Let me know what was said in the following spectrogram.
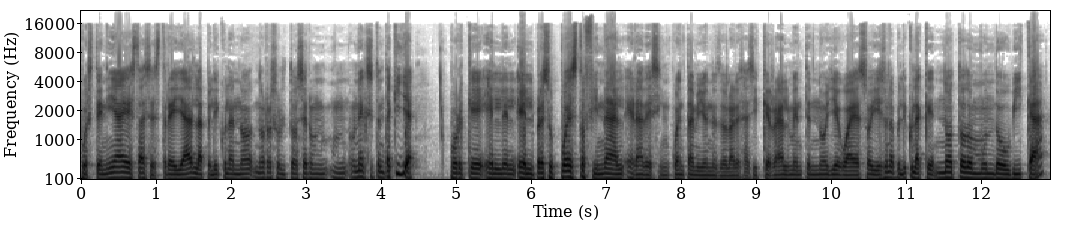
pues tenía estas estrellas, la película no, no resultó ser un, éxito en taquilla. Porque el, presupuesto final era de 50 millones de dólares, así que realmente no llegó a eso. Y es una película que no todo mundo ubica,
